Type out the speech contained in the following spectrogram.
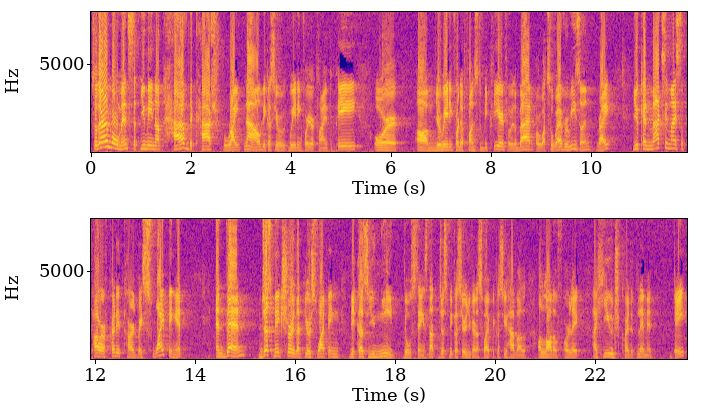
So there are moments that you may not have the cash right now because you're waiting for your client to pay or um, you're waiting for the funds to be cleared for the bank or whatsoever reason, right? You can maximize the power of credit card by swiping it and then just make sure that you're swiping because you need those things, not just because you're, you're gonna swipe because you have a, a lot of or like a huge credit limit, okay?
